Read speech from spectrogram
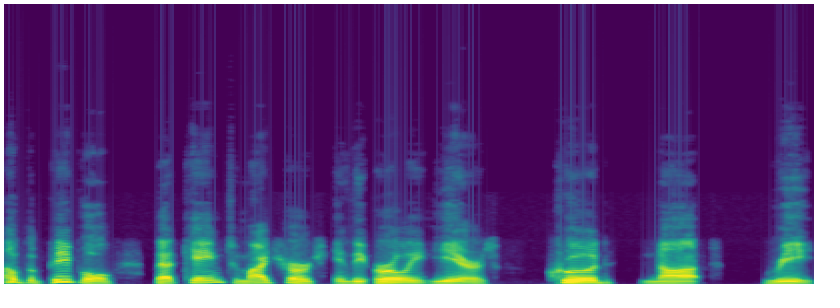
of the people that came to my church in the early years could not read.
